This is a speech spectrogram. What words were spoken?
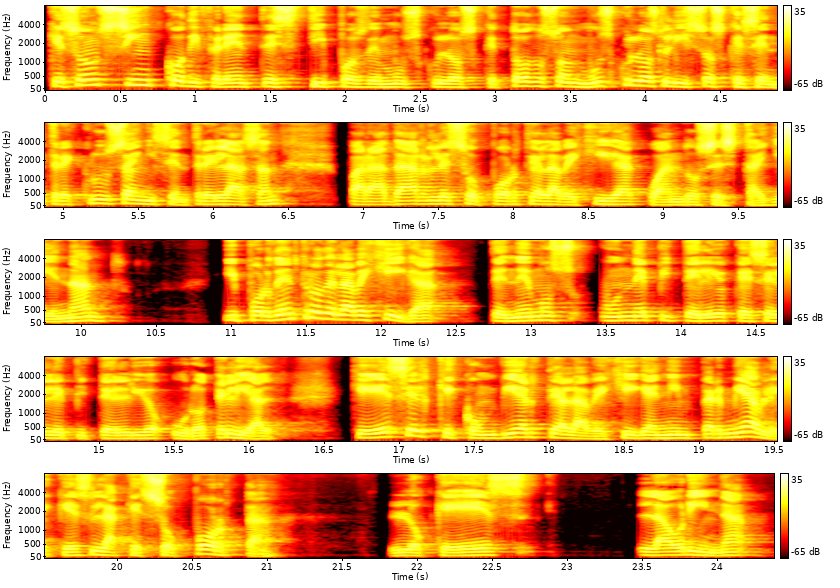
que son cinco diferentes tipos de músculos, que todos son músculos lisos que se entrecruzan y se entrelazan para darle soporte a la vejiga cuando se está llenando. Y por dentro de la vejiga tenemos un epitelio que es el epitelio urotelial, que es el que convierte a la vejiga en impermeable, que es la que soporta lo que es la orina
